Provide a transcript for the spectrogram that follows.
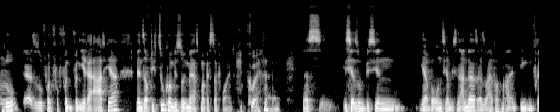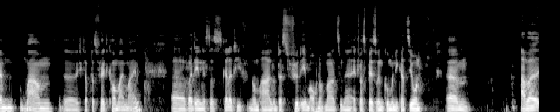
Mhm. So, ja, also so von, von, von ihrer Art her. Wenn sie auf dich zukommen, bist du immer erstmal bester Freund. Cool. Ähm, das ist ja so ein bisschen, ja, bei uns ja ein bisschen anders. Also einfach mal irgendeinen Fremden umarmen. Äh, ich glaube, das fällt kaum einem ein. Äh, bei denen ist das relativ normal und das führt eben auch nochmal zu einer etwas besseren Kommunikation. Ähm, aber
